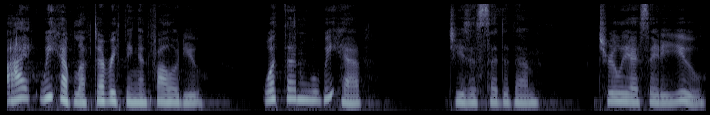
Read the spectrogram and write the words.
I, we have left everything and followed you. What then will we have? Jesus said to them, Truly I say to you,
